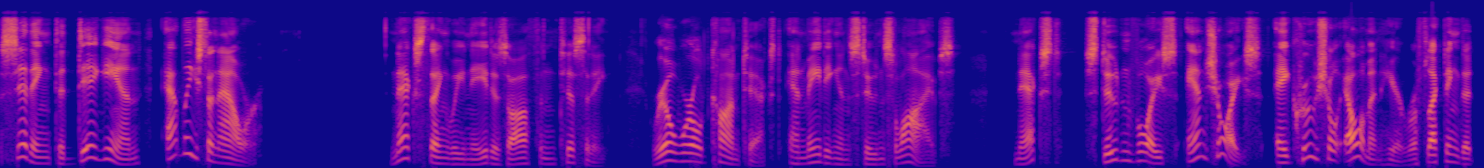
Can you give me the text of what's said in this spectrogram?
sitting to dig in at least an hour. Next thing we need is authenticity, real world context, and meaning in students' lives. Next, student voice and choice, a crucial element here, reflecting that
